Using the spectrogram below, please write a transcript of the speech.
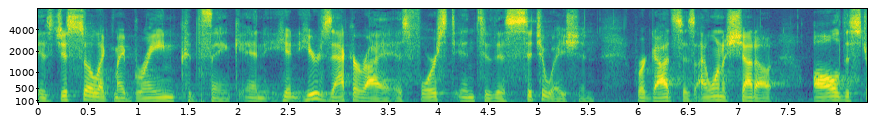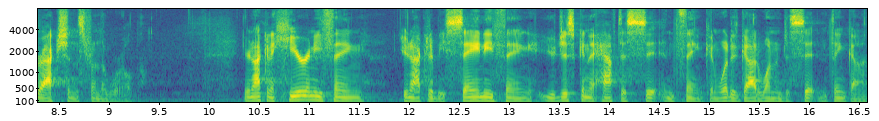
is just so like my brain could think. And here, Zechariah is forced into this situation where God says, I want to shut out all distractions from the world. You're not going to hear anything. You're not going to be say anything. You're just going to have to sit and think. And what did God want him to sit and think on?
